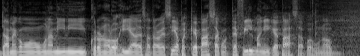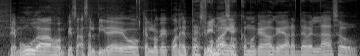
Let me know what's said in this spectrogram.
dame como una mini cronología de esa travesía. Pues qué pasa, te filman y qué pasa. Pues uno te mudas o empiezas a hacer videos? ¿Qué es lo que, cuál es el Te próximo filman paso? y es como que, ok, ahora es de verdad, so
